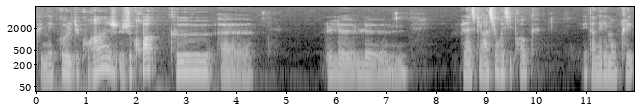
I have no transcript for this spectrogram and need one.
qu'une école du courage? Je crois que euh, l'inspiration réciproque est un élément clé.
